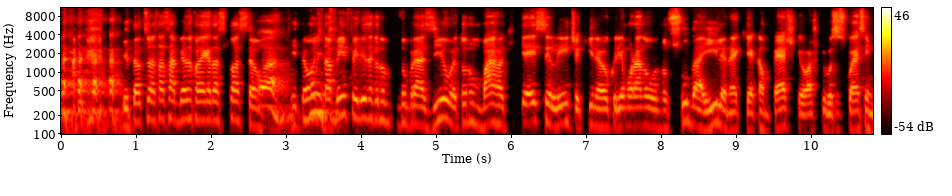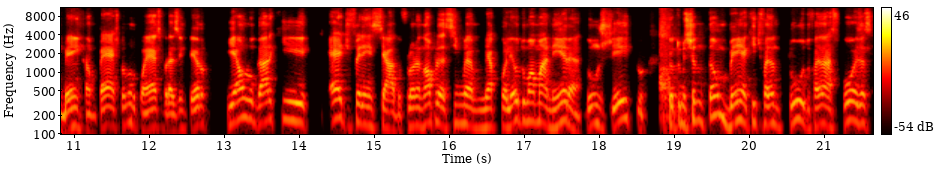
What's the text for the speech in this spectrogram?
então tu já está sabendo qual é, é da situação. Pô, então muito. a gente está bem feliz aqui no, no Brasil. Eu estou num bairro aqui que é excelente aqui, né? Eu queria morar no, no, sul da ilha, né? Que é Campeche, que eu acho que vocês conhecem bem, Campeche, todo mundo conhece, o Brasil inteiro. E é um lugar que é diferenciado. Florianópolis, assim, me, me, acolheu de uma maneira, de um jeito, que eu tô me sentindo tão bem aqui, de fazendo tudo, fazendo as coisas,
